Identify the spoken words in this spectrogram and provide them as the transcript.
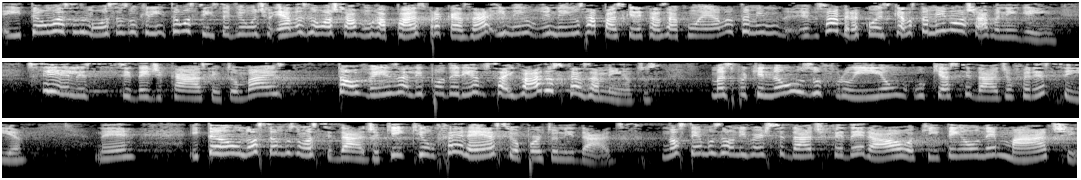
Então essas moças não queriam. Então assim, você onde elas não achavam um rapaz para casar e nem, e nem os rapazes queriam casar com ela também. Sabe, era coisa que elas também não achavam ninguém. Se eles se dedicassem tudo mais, talvez ali poderia sair vários casamentos, mas porque não usufruíam o que a cidade oferecia. Né? Então, nós estamos numa cidade aqui que oferece oportunidades. Nós temos a Universidade Federal aqui, tem a Unemate,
